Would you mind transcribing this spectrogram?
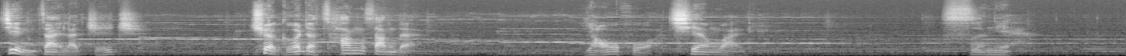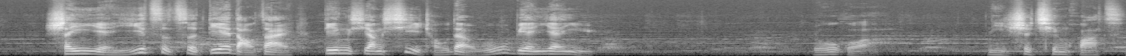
近在了咫尺，却隔着沧桑的遥火千万里。思念，深夜一次次跌倒在丁香细愁的无边烟雨。如果。你是青花瓷，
